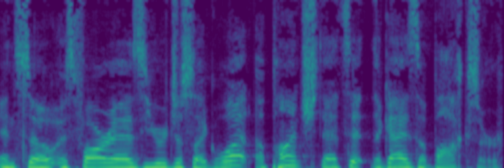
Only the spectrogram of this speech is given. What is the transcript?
And so, as far as you were just like, what a punch? That's it. The guy's a boxer.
